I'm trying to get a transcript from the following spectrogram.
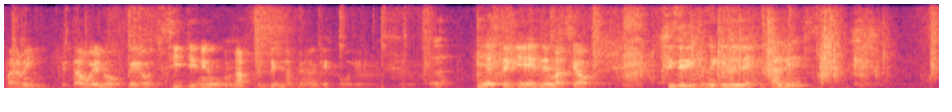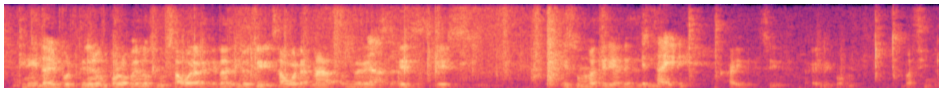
para mí. Está bueno, pero sí tiene un aftertaste al final que es como que... Y este que es demasiado... Si te dicen de que es de vegetales, tiene que tener por, tener por lo menos un sabor a vegetal. Y no tiene sabor a nada. O sea, es- Nada. Es, es, es, un material, es decir, Es aire. Aire, sí. Aire con masita.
